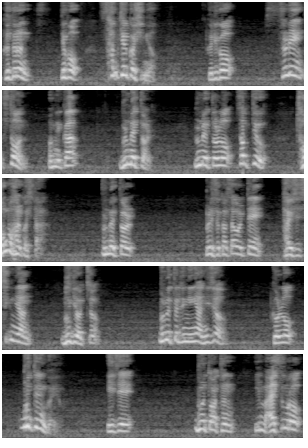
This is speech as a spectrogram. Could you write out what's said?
그들은 대보 삼킬 것이며 그리고 슬링 스톤 뭡니까? 물맷돌 물맷돌로 섭듀 정복할 것이다. 물맷돌 블리스과 싸울 때 다윗이 승리한 무기였죠. 물맷돌이 능력이 아니죠. 그걸로 무너뜨린 거예요. 이제 물맷돌 같은 이 말씀으로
